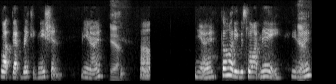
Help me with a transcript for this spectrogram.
like that recognition. You know, yeah, um, you know, God, he was like me. You Yeah. know,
